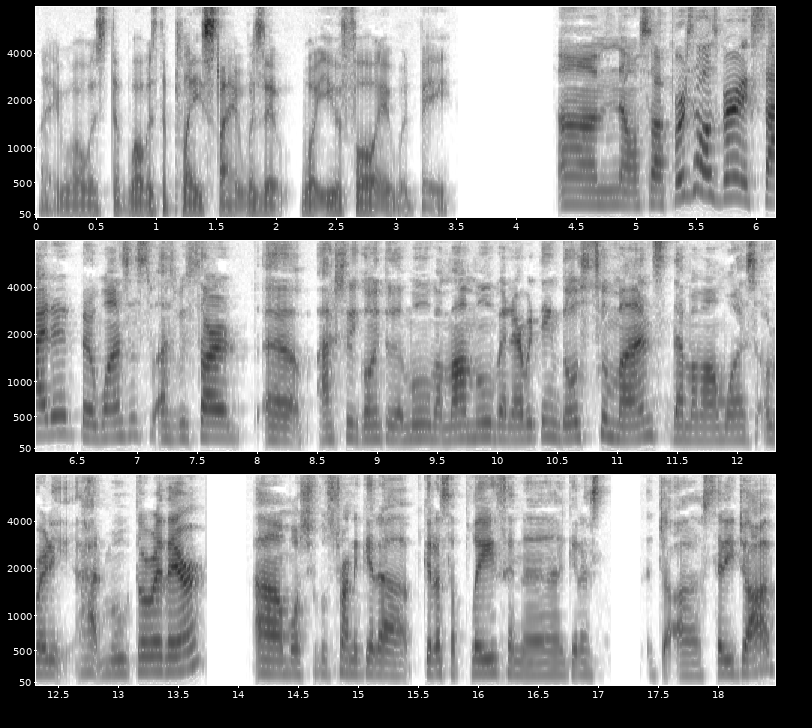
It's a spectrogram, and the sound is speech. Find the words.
Like, what was the what was the place like? Was it what you thought it would be? Um, no. So at first I was very excited, but once as, as we started uh, actually going through the move, my mom moved and everything. Those two months that my mom was already had moved over there, um, while she was trying to get a get us a place and uh, get us a, a steady job.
